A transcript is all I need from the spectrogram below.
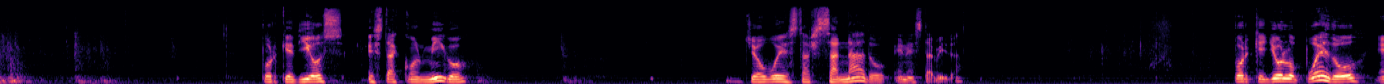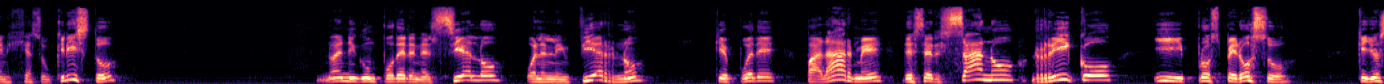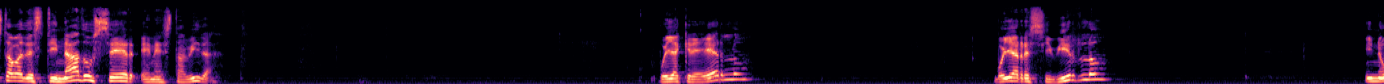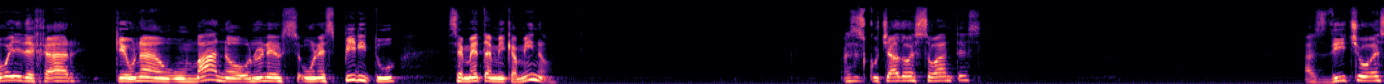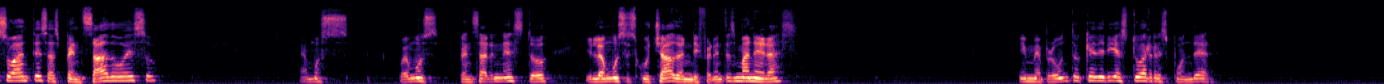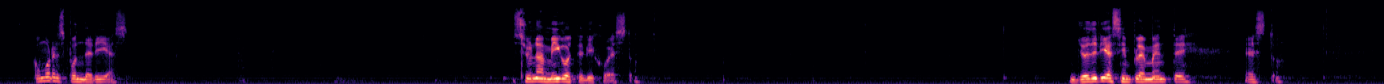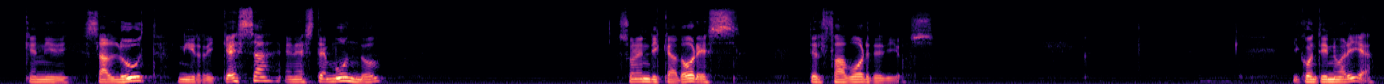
Porque Dios está conmigo, yo voy a estar sanado en esta vida. Porque yo lo puedo en Jesucristo, no hay ningún poder en el cielo o en el infierno que puede pararme de ser sano, rico y prosperoso que yo estaba destinado a ser en esta vida. Voy a creerlo, voy a recibirlo y no voy a dejar que un humano o un, un espíritu se meta en mi camino. ¿Has escuchado eso antes? ¿Has dicho eso antes? ¿Has pensado eso? Hemos, podemos pensar en esto y lo hemos escuchado en diferentes maneras. Y me pregunto, ¿qué dirías tú al responder? ¿Cómo responderías? Si un amigo te dijo esto. Yo diría simplemente esto que ni salud ni riqueza en este mundo son indicadores del favor de Dios. Y continuaría.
